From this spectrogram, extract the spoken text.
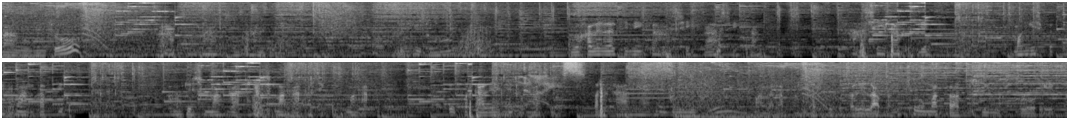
nanggung tuh apa nanggung dong. Dua kali lagi nih kasih kasih kan kasih lah yuk manggis pecah mantap yuk aduh semangat semangat kasih semangat. Yuk perkaliannya tuh kasih perkaliannya dulu malah 18 kali 8 cuma 150 ribu.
